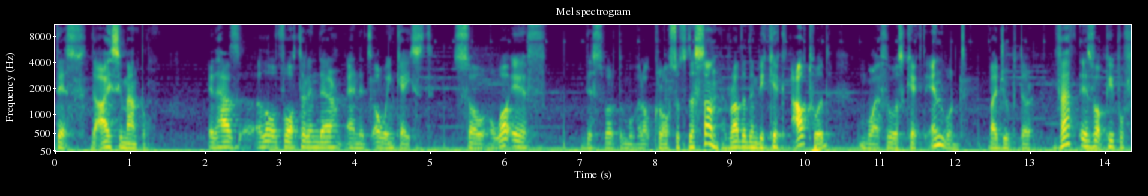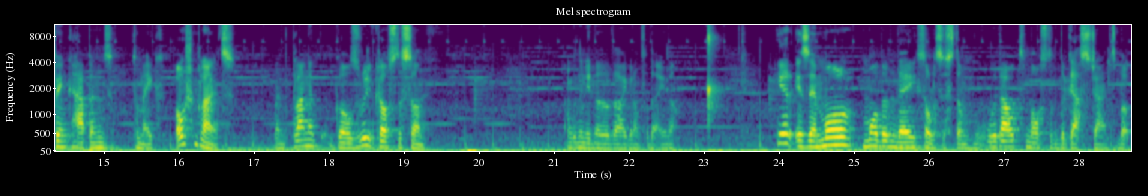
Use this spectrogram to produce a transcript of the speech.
this, the icy mantle. It has a lot of water in there and it's all encased. So what if this were to move a lot closer to the sun rather than be kicked outward? What if it was kicked inward by Jupiter? That is what people think happens to make ocean planets. When the planet goes really close to the sun. I'm gonna need another diagram for that, you know. Here is a more modern day solar system without most of the gas giants, but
